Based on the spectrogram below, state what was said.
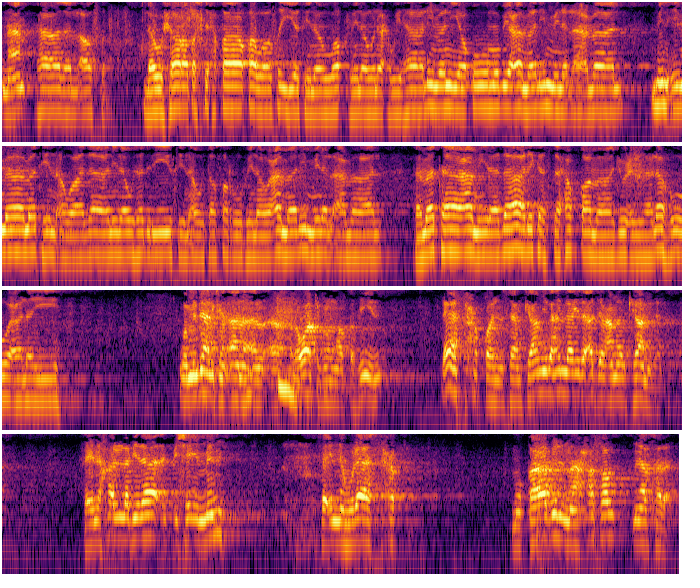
نعم. هذا الأصل. لو شرط استحقاق وصية أو وقف أو نحوها لمن يقوم بعمل من الأعمال من إمامة أو أذان أو تدريس أو تصرف أو عمل من الأعمال فمتى عمل ذلك استحق ما جعل له عليه. ومن ذلك الآن ال- ال- رواتب الموظفين لا يستحقها الإنسان كاملة إلا إذا أدى العمل كاملا. فإن خل بشيء منه فإنه لا يستحق مقابل ما حصل من الخلل.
